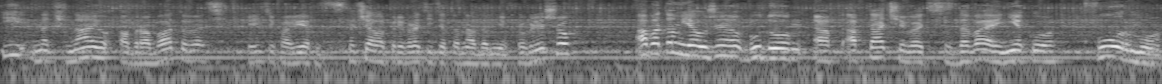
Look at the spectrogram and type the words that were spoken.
и начинаю обрабатывать эти поверхности. Сначала превратить это надо мне в кругляшок, а потом я уже буду обтачивать, создавая некую форму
